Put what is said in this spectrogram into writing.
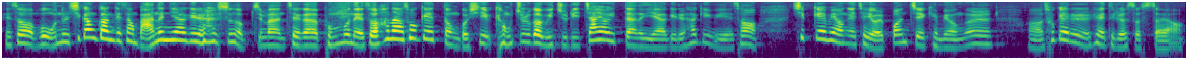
그래서 뭐 오늘 시간 관계상 많은 이야기를 할 수는 없지만 제가 본문에서 하나 소개했던 것이 경줄과 위줄이 짜여 있다는 이야기를 하기 위해서 10계명의 제열 번째 계명을 어, 소개를 해 드렸었어요.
